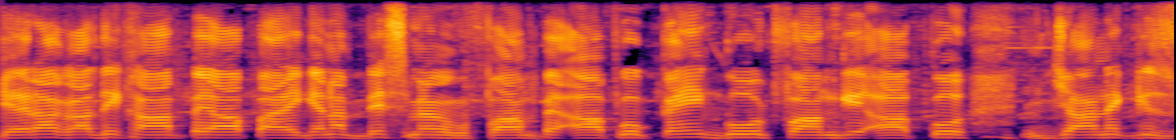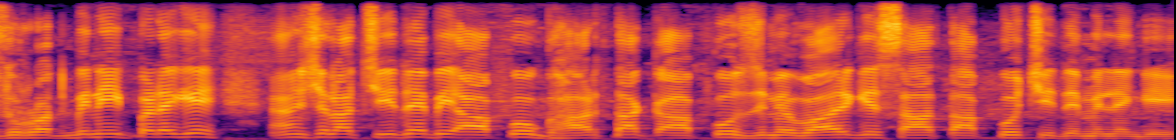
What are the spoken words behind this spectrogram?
ڈیرا گادی خان پہ آپ آئیں گے نا بس میں فارم پہ آپ کو کہیں گوٹ فارم کے آپ کو جانے کی ضرورت بھی نہیں پڑے گی۔ انشاءاللہ چیزیں بھی آپ کو گھر تک آپ کو ذمہ واری کے ساتھ آپ کو چیزیں ملیں گی۔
